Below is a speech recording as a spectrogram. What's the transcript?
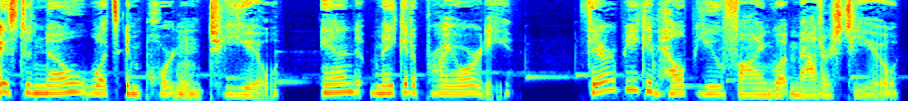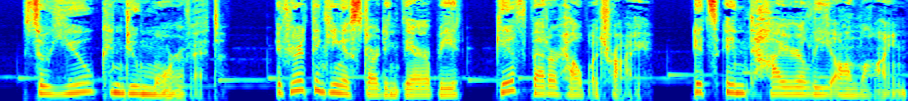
is to know what's important to you and make it a priority. Therapy can help you find what matters to you so you can do more of it. If you're thinking of starting therapy, give BetterHelp a try. It's entirely online,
